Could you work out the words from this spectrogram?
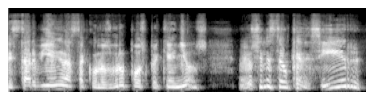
estar bien hasta con los grupos pequeños. Yo sí les tengo que decir.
